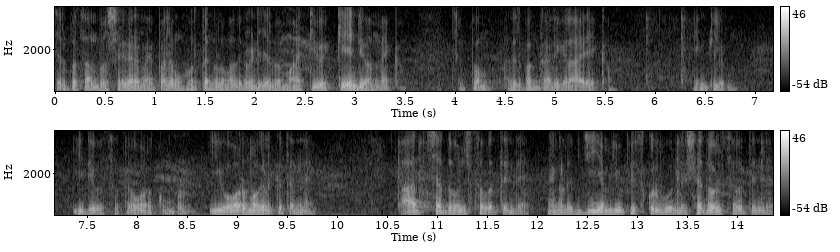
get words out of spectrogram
ചിലപ്പോൾ സന്തോഷകരമായ പല മുഹൂർത്തങ്ങളും അതിനുവേണ്ടി ചിലപ്പോൾ മാറ്റി വെക്കേണ്ടി വന്നേക്കാം. ചിലപ്പം അതിൽ പങ്കാളികളായേക്കാം. എങ്കിലും ഈ ദിവസത്തെ ഓർക്കുമ്പോൾ ഈ ഓർമ്മകൾക്ക് തന്നെ ആ ശതോത്സവത്തിന്റെ ഞങ്ങളുടെ G M U P school പൂവിന്റെ ശതോത്സവത്തിന്റെ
